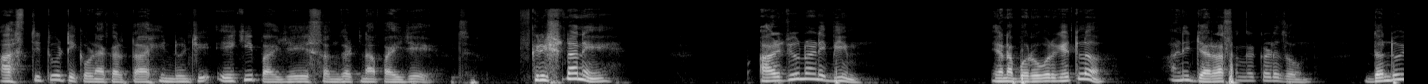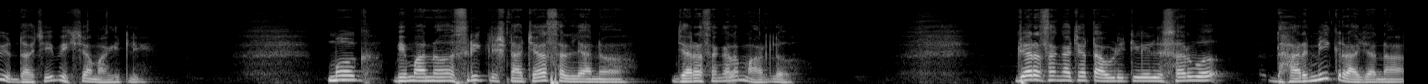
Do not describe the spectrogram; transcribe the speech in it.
अस्तित्व टिकवण्याकरता हिंदूंची एकी पाहिजे संघटना पाहिजे. कृष्णाने अर्जुन आणि भीम यांना बरोबर घेतलं आणि जरासंघाकडे जाऊन दंडुयुद्धाची भिक्षा मागितली. मग भीमानं श्रीकृष्णाच्या सल्ल्यानं जरासंघाला मारलं. जरासंघाच्या तावडीतील सर्व धार्मिक राजांना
